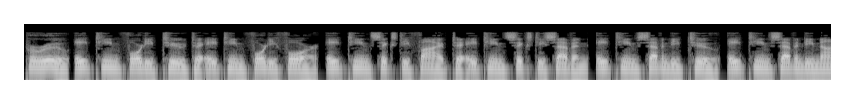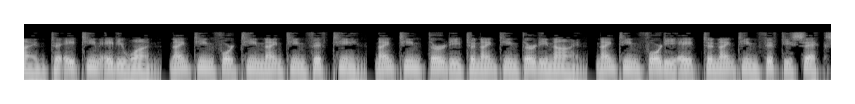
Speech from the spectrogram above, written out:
Peru 1842 to 1844 1865 to 1867 1872 1879 to 1881 1914 1915 1930 to 1939 1948 to 1956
